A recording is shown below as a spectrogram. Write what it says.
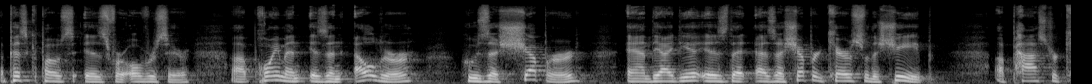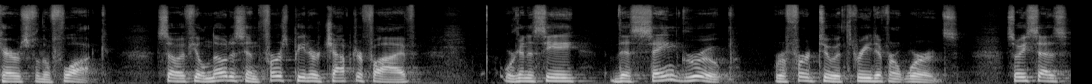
Episkopos is for overseer. Uh, poimen is an elder who's a shepherd, and the idea is that as a shepherd cares for the sheep, a pastor cares for the flock. So if you'll notice in 1 Peter chapter 5, we're going to see this same group referred to with three different words. So he says,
